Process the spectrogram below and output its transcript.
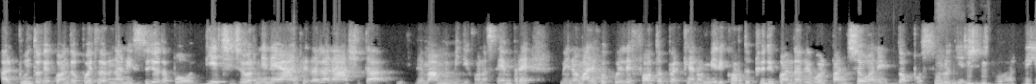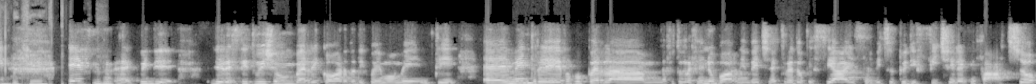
al punto che quando poi tornano in studio dopo dieci giorni neanche dalla nascita, le mamme mi dicono sempre meno male con quelle foto perché non mi ricordo più di quando avevo il pancione dopo solo dieci giorni. E, eh, quindi gli restituisce un bel ricordo di quei momenti. Eh, mentre proprio per la, la, fotografia newborn invece credo che sia il servizio più difficile che faccio,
